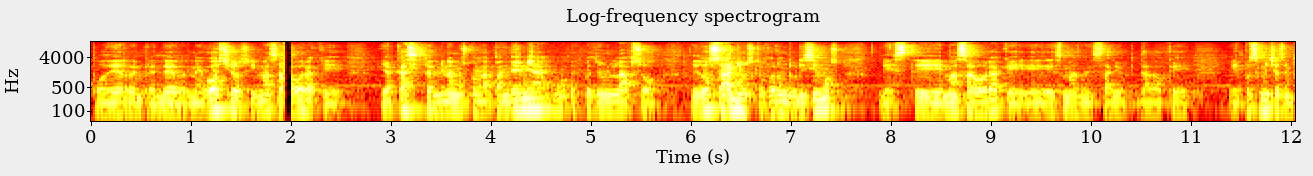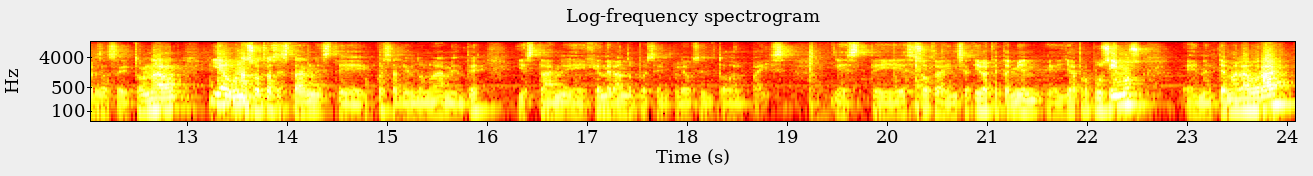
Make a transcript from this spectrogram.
poder emprender negocios y más ahora que ya casi terminamos con la pandemia, después de un lapso de dos años que fueron durísimos, este, más ahora que es más necesario, dado que eh, pues muchas empresas se tronaron y algunas otras están este, pues saliendo nuevamente y están eh, generando pues empleos en todo el país. Este, esa es otra iniciativa que también eh, ya propusimos en el tema laboral.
